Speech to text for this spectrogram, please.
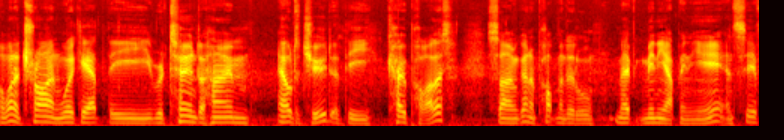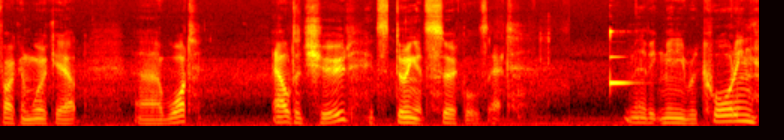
I want to try and work out the return to home altitude of the Kopilot so I'm going to pop my little Mavic Mini up in the air and see if I can work out uh, what altitude it's doing its circles at. Mavic Mini recording.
